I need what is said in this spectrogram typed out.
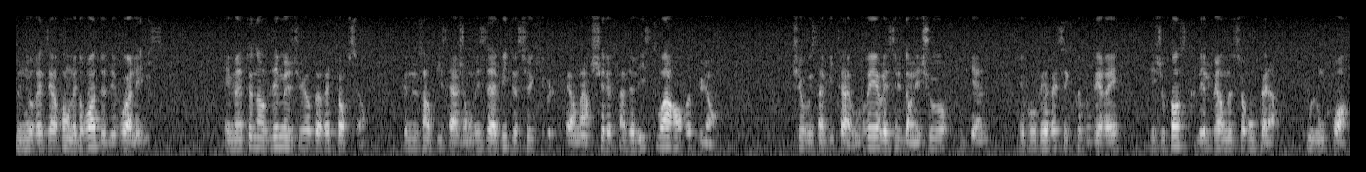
nous nous réservons le droit de dévoiler ici. Et maintenant des mesures de rétorsion que nous envisageons vis-à-vis de ceux qui veulent faire marcher le train de l'histoire en reculant. Je vous invite à ouvrir les yeux dans les jours qui viennent et vous verrez ce que vous verrez et je pense que les lumières ne seront pas là, où l'on croit.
